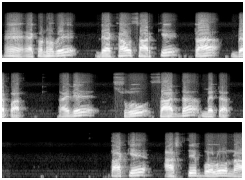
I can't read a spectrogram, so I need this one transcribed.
হ্যাঁ এখন হবে দেখাও স্যারকে টা ব্যাপার। তাইলে শো সার, দা, ম্যাটার। তাকে আসতে বলো না।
